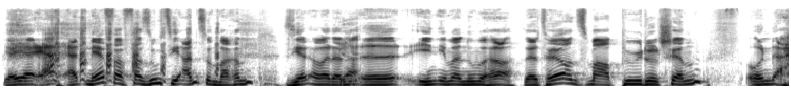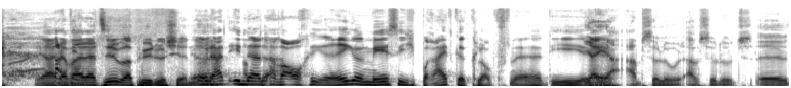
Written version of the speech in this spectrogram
ja, ja, er, er hat mehrfach versucht, sie anzumachen. Sie hat aber dann Ja. äh, ihn immer nur, hör, jetzt hör uns mal, Püdelchen. Und, Ja, da war ihn, das Silberpüdelchen. Ne? und hat ihn Ab dann da. aber auch regelmäßig breit geklopft. Ne? Die, Ja, äh, ja, absolut, absolut. Äh,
